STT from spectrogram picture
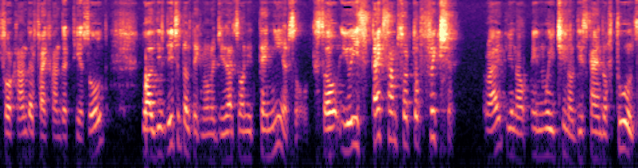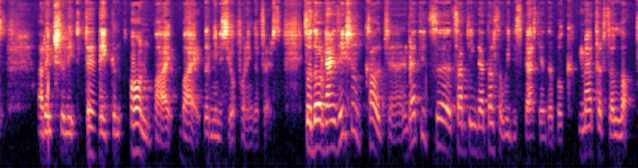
400, 500 years old, while this digital technology is only 10 years old. So you expect some sort of friction right? You know, in which, you know, these kind of tools are actually taken on by, by the Ministry of Foreign Affairs. So the organizational culture, and that is uh, something that also we discussed in the book, matters a lot.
